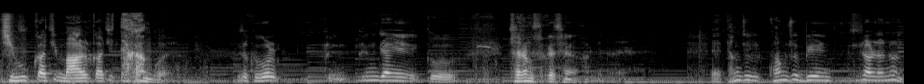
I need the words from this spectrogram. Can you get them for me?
지구까지 마을까지 다 간 거예요. 그래서 그걸 굉장히 그 자랑스럽게 생각합니다. 예, 당시 광주 비엔날레는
